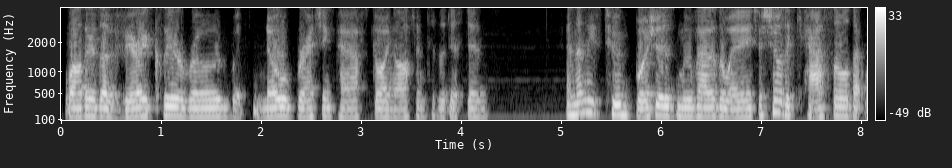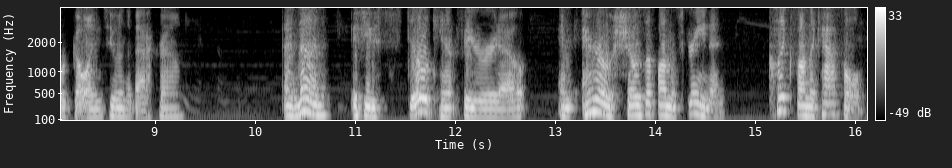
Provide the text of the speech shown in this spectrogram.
While there's a very clear road with no branching paths going off into the distance. And then these two bushes move out of the way to show the castle that we're going to in the background. And then, if you still can't figure it out, an arrow shows up on the screen and clicks on the castle.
